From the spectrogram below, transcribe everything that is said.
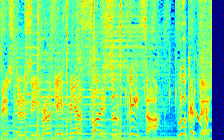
Mr. Zebra gave me a slice of pizza! Look at this!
